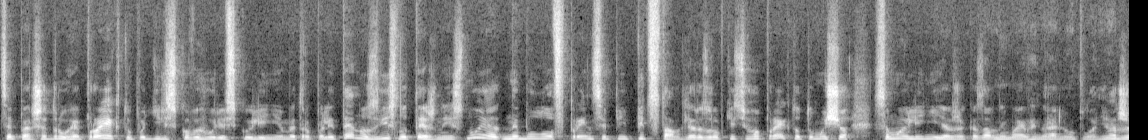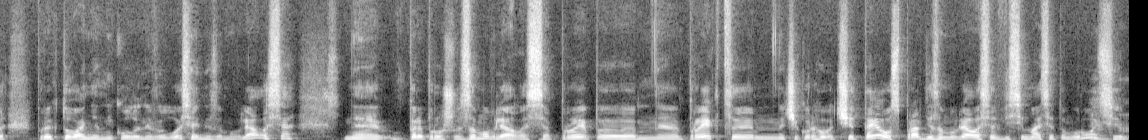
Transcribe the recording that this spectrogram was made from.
Це перше. Друге, проєкту Подільсько-Вигурівської лінії метрополітену, звісно, теж не існує. Не було, в принципі, підстав для розробки цього проекту, тому що самої лінії, я вже казав, немає в генеральному плані. Адже проектування ніколи не велося і не замовлялося. Е, Перепрошую, замовлялося е, проєкт е, чи ТЕО справді замовлялося в 2018 році Мгм.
